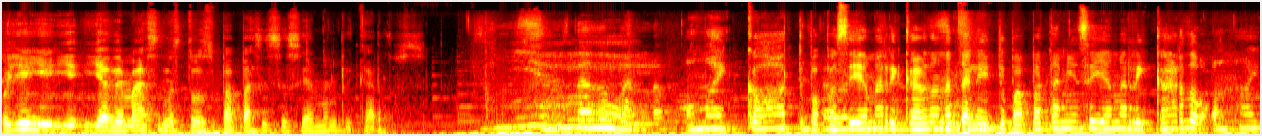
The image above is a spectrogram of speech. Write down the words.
Oye, y, y- y además nuestros papás se llaman Ricardos. Sí, loco. Oh my god, tu papá se llama Ricardo Natalia y tu papá también se llama Ricardo. Oh my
